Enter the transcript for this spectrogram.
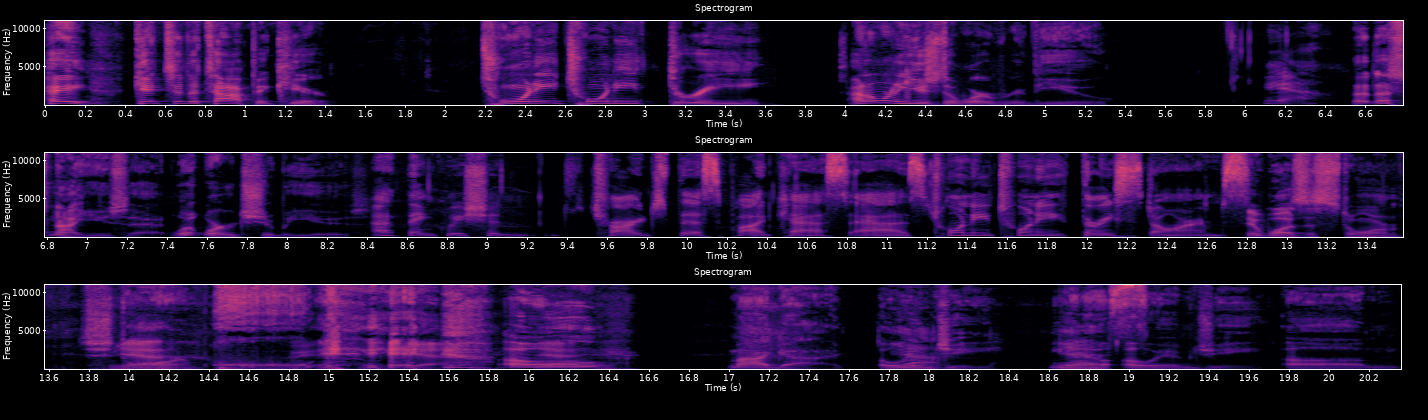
hey, get to the topic here. 2023. I don't want to use the word review. Yeah. Let- Let's not use that. What word should we use? I think we should charge this podcast as 2023 Storms. It was a storm. Storm. Yeah. Oh my God. OMG. You Yes. know, OMG. Um,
